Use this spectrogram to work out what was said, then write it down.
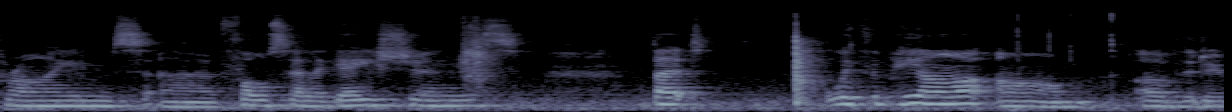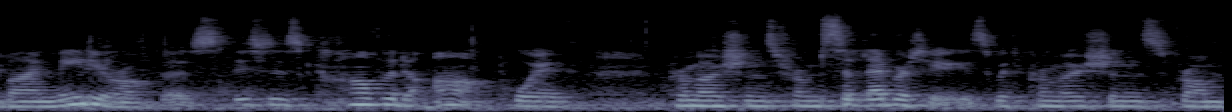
crimes, uh, false allegations. But with the PR arm of the Dubai Media Office, this is covered up with promotions from celebrities, with promotions from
